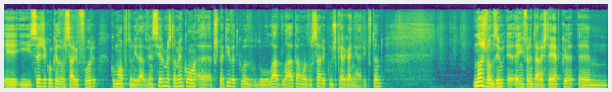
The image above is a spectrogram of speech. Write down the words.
e, e seja com que adversário for, como uma oportunidade de vencer, mas também com a, a perspectiva de que do lado de lá está um adversário que nos quer ganhar. E, portanto, nós vamos enfrentar esta época um,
